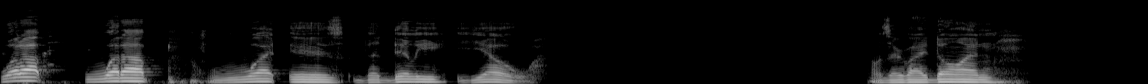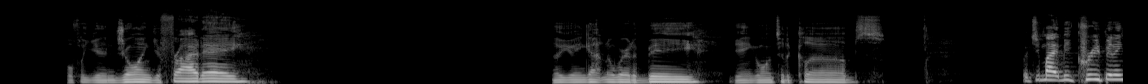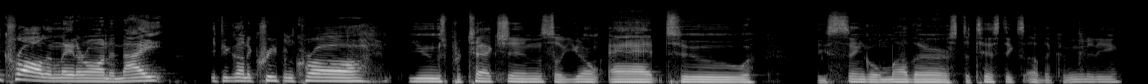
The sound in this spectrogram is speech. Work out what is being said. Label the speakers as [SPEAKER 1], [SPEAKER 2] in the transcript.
[SPEAKER 1] What up? What up? What is the dilly yo? How's everybody doing? Hopefully you're enjoying your Friday. No, you ain't got nowhere to be. You ain't going to the clubs. But you might be creeping and crawling later on tonight. If you're gonna creep and crawl, use protection so you don't add to the single mother statistics of the community.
